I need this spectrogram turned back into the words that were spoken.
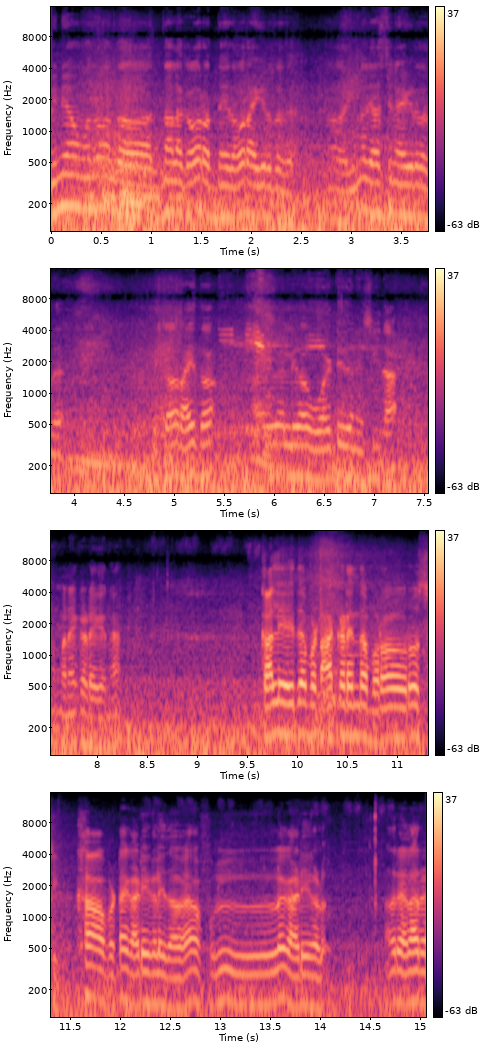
ಮಿನಿಮಮ್ ಅಂದರೆ ಒಂದು ಹದಿನಾಲ್ಕು ಅವರ್ ಹದಿನೈದು ಅವರ್ ಆಗಿರ್ತದೆ. ಇನ್ನೂ ಜಾಸ್ತಿನೇ ಆಗಿರ್ತದೆ. ಇಷ್ಟು ಅವರ್ ಆಯಿತು. ಅಲ್ಲಿ ಇವಾಗ ಹೊರಟಿದ್ದೀನಿ ಸೀದಾ ಮನೆ ಕಡೆಗೇನೆ. ಖಾಲಿ ಐತೆ ಬಟ್ ಆ ಕಡೆಯಿಂದ ಬರೋರು ಸಿಕ್ಕಾಪಟ್ಟೆ ಗಾಡಿಗಳಿದ್ದಾವೆ ಫುಲ್ ಗಾಡಿಗಳು. ಅಂದರೆ ಎಲ್ಲರೂ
